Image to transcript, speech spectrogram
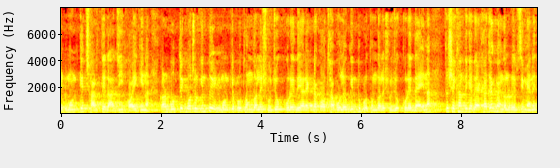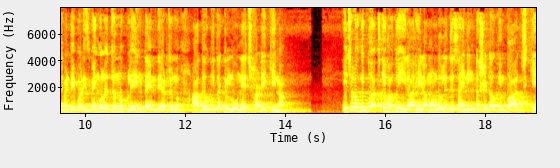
এডমন্ডকে ছাড়তে রাজি হয় কিনা। কারণ প্রত্যেক বছর কিন্তু এডমন্ডকে প্রথম দলে সুযোগ করে দেওয়ার একটা কথা বলেও কিন্তু প্রথম দলে সুযোগ করে দেয় না। তো সেখান থেকে দেখা যাক বেঙ্গালুরু এফসি ম্যানেজমেন্ট এবার ইস্ট বেঙ্গলের জন্য প্লেয়িং টাইম দেওয়ার জন্য আদেও কি তাকে লোনে ছাড়ে কি না এছাড়াও কিন্তু আজকে হয়তো ইরা হীরা মণ্ডলের যে সাইনিংটা সেটাও কিন্তু আজকে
